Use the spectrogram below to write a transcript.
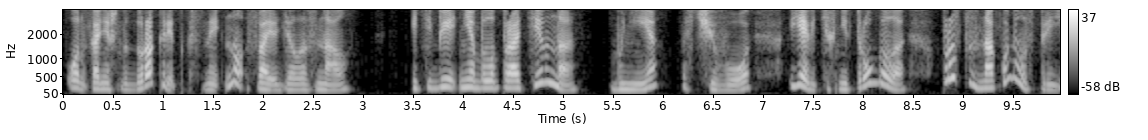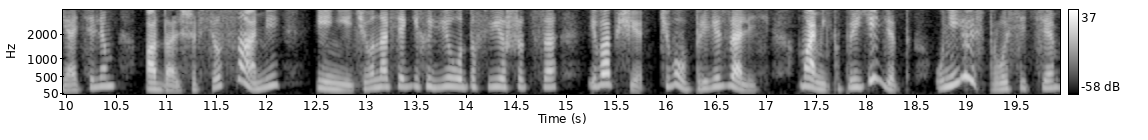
Он, конечно, дурак редкостный, но свое дело знал. И тебе не было противно? Мне? А с чего? Я ведь их не трогала, просто знакомилась с приятелем, а дальше все сами – и нечего на всяких идиотов вешаться. И вообще, чего вы привязались? Маменька приедет, у нее и спросите».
